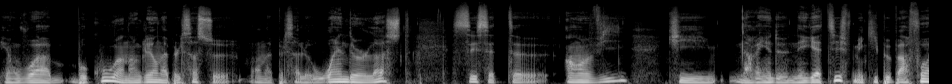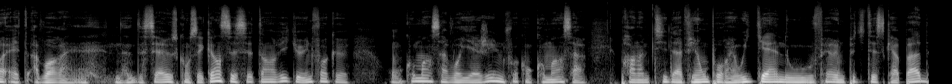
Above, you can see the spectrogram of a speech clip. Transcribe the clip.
Et on voit beaucoup, en anglais on appelle ça, on appelle ça le wanderlust, c'est cette euh, envie qui n'a rien de négatif, mais qui peut parfois être, avoir de sérieuses conséquences, c'est cette envie qu'une fois que on commence à voyager, une fois qu'on commence à prendre un petit avion pour un week-end ou faire une petite escapade,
